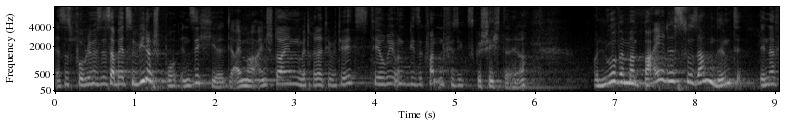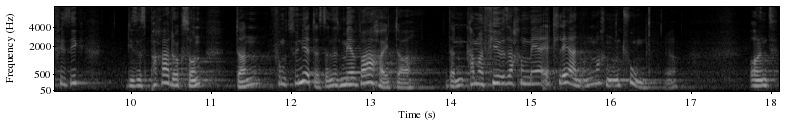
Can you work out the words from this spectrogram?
Das, ist das Problem es ist aber jetzt ein Widerspruch in sich hier. Der einmal Einstein mit Relativitätstheorie und diese Quantenphysiksgeschichte. Ja? Und nur wenn man beides zusammennimmt in der Physik, dieses Paradoxon, dann funktioniert das, dann ist mehr Wahrheit da. Dann kann man viele Sachen mehr erklären und machen und tun. Ja? Und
